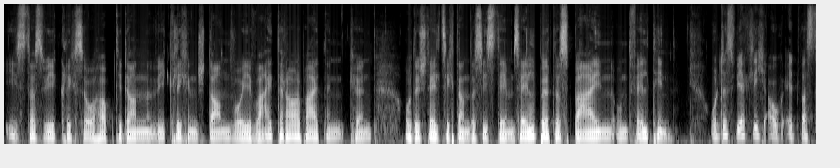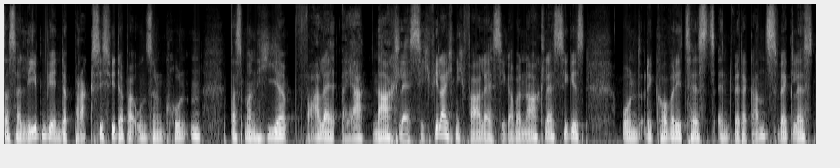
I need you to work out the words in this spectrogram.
ist das wirklich so. Habt ihr dann wirklich einen Stand, wo ihr weiterarbeiten könnt oder stellt sich dann das System selber das Bein und fällt hin? Und das ist wirklich auch etwas, das erleben wir in der Praxis wieder bei unseren Kunden, dass man hier ja, nachlässig, vielleicht nicht fahrlässig, aber nachlässig ist und Recovery-Tests entweder ganz weglässt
